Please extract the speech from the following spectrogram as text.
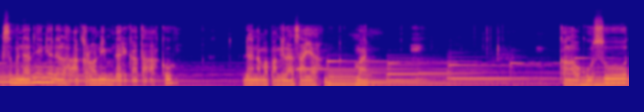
Sebenarnya ini adalah akronim dari kata aku dan nama panggilan saya, Man. Kalau kusut,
